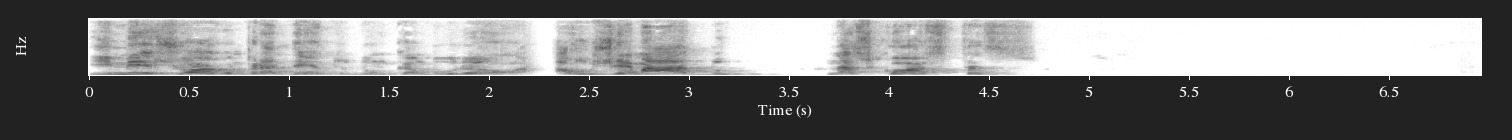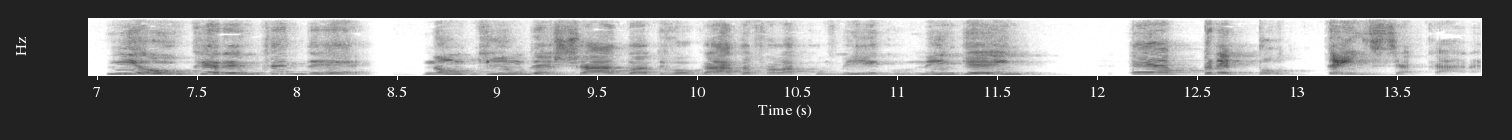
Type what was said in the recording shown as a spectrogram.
e me jogam para dentro de um camburão algemado nas costas. E eu querendo entender. Não tinham deixado a advogada falar comigo, ninguém. É a prepotência, cara.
